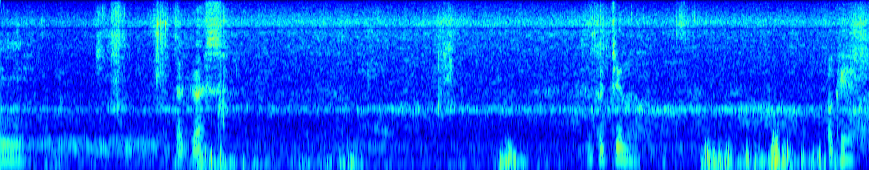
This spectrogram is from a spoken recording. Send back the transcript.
Hmm. Lihat, guys. Kecil. Oke. Okay.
